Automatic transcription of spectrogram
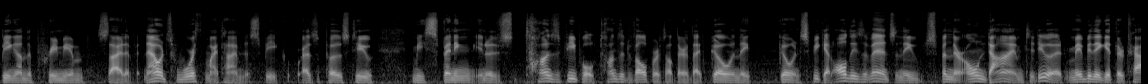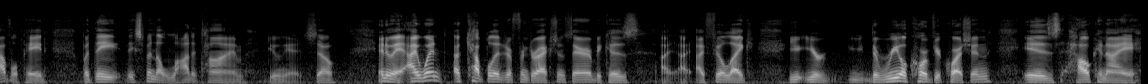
being on the premium side of it. Now it's worth my time to speak as opposed to me spending, you know, there's tons of people, tons of developers out there that go and they go and speak at all these events and they spend their own dime to do it. Maybe they get their travel paid, but they, they spend a lot of time doing it. So anyway, I went a couple of different directions there because I, I feel like you, you, the real core of your question is how can I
